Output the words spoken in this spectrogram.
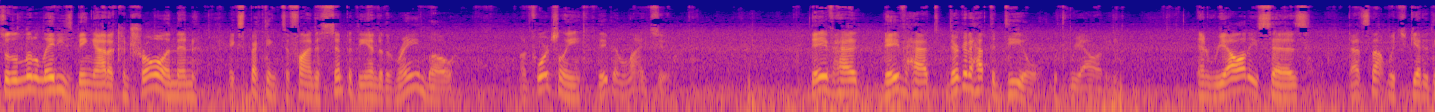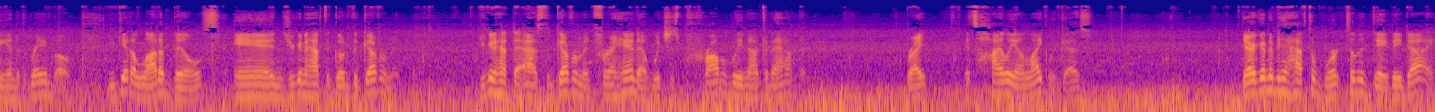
So the little lady's being out of control and then expecting to find a simp at the end of the rainbow, unfortunately, they've been lied to. They've had, they've had, they're going to have to deal with reality. And reality says That's not what you get at the end of the rainbow. You get a lot of bills, and you're going to have to go to the government. You're going to have to ask the government for a handout, which is probably not going to happen. Right? It's highly unlikely, guys. They're going to be, have to work till the day they die.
